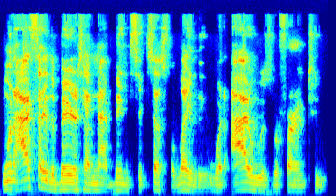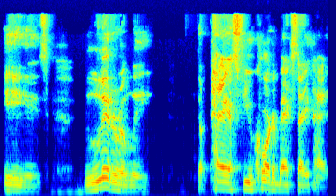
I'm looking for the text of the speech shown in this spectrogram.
when I say the Bears have not been successful lately, what I was referring to is literally the past few quarterbacks they've had.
